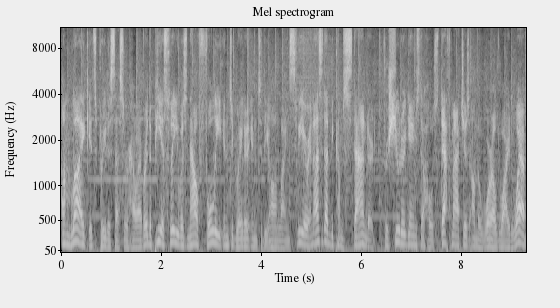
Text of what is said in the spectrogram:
Unlike its predecessor, however, the PS3 was now fully integrated into the online sphere, and as it had become standard for shooter games to host deathmatches on the World Wide Web,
